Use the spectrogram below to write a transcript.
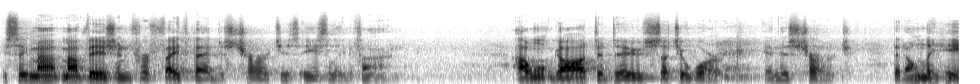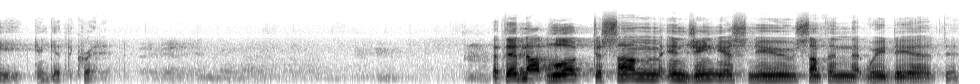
You see, my, my vision for Faith Baptist Church is easily defined. I want God to do such a work in this church that only He can get the credit. That they'd not look to some ingenious new something that we did and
